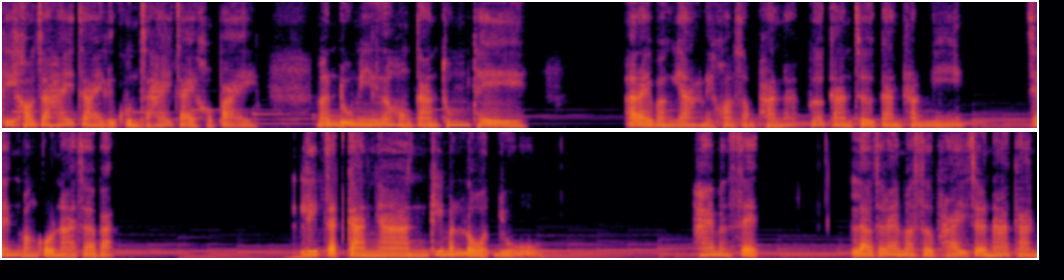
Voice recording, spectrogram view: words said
ที่เขาจะให้ใจหรือคุณจะให้ใจเขาไป มันดูมีเรื่องของการทุ่มเท อะไรบางอย่างในความสัมพันธ์เพื่อการเจอกันครั้งนี้ เช่น บางคนอาจจะแบบ รีบจัดการงานที่มันโหลดอยู่ ให้มันเสร็จ แล้วจะได้มาเซอร์ไพรส์เจอหน้ากัน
